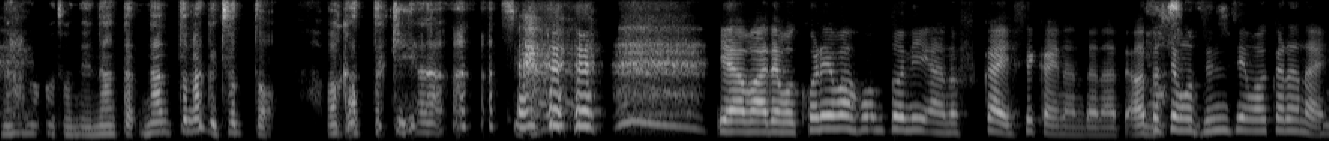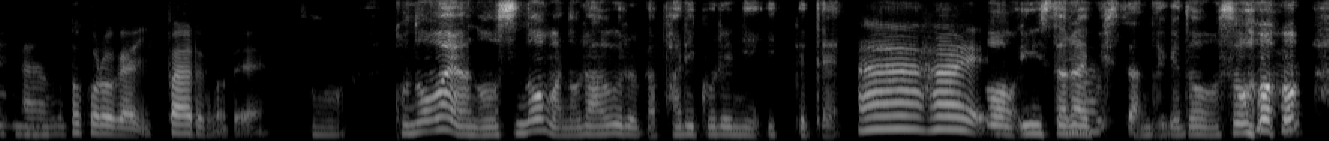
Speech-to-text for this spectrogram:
なるほどね。なんか、なんとなくちょっと分かった気が。いやまあでもこれは本当にあの深い世界なんだなって私も。全然わからないうんあのところがいっぱいあるので。そうこの前、あの、スノーマンのラウールがパリコレに行ってて、ああはい。インスタ見ライブしてた。んだけど、そう、は い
